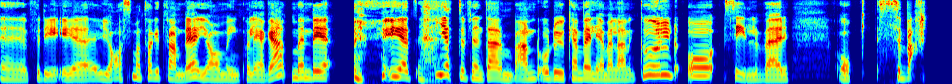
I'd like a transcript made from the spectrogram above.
eh, för det är jag som har tagit fram det, jag och min kollega, men det är ett jättefint armband och du kan välja mellan guld och silver och svart.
